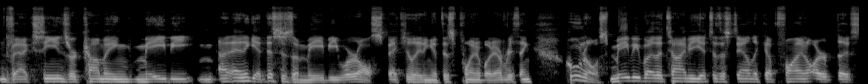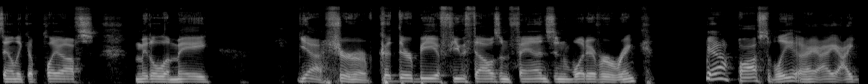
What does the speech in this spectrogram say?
vaccines are coming maybe and again this is a maybe we're all speculating at this point about everything. Who knows? Maybe by the time you get to the stanley cup final or the stanley cup playoffs middle of may yeah sure could there be a few thousand fans in whatever rink? Yeah possibly. I i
